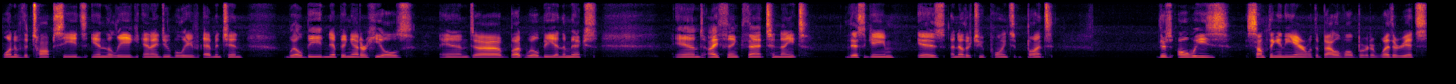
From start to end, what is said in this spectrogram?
one of the top seeds in the league, and I do believe Edmonton will be nipping at our heels, and uh, but will be in the mix. And I think that tonight, this game is another two points, but there's always something in the air with the Battle of Alberta, whether it's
